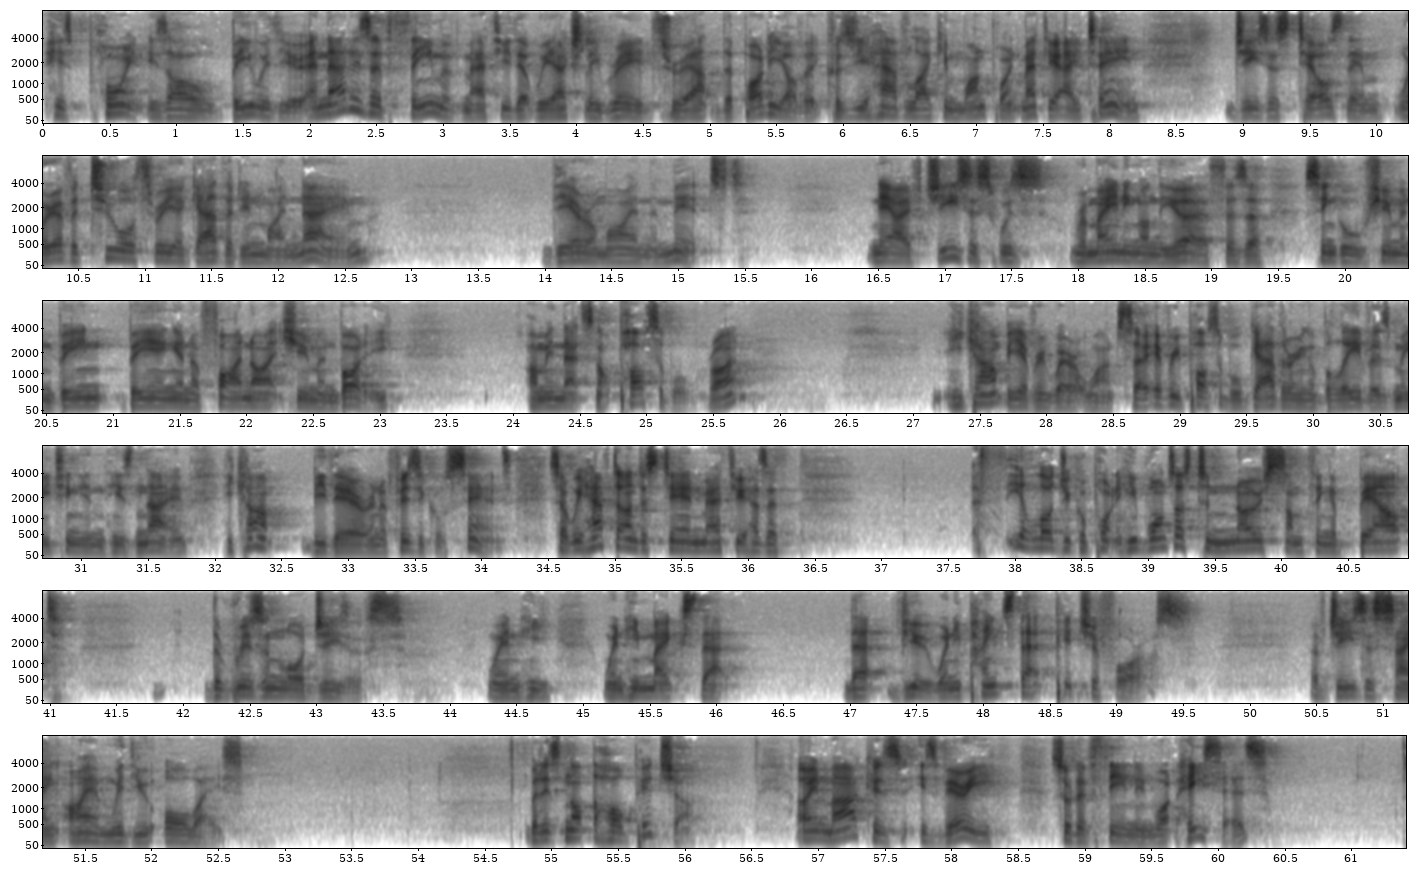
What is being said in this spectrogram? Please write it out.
his point is, I'll be with you. And that is a theme of Matthew that we actually read throughout the body of it, because you have, like in one point, Matthew 18, Jesus tells them, Wherever two or three are gathered in my name, there am I in the midst. Now, if Jesus was remaining on the earth as a single human being, being in a finite human body, I mean, that's not possible, right? He can't be everywhere at once. So, every possible gathering of believers meeting in his name, he can't be there in a physical sense. So, we have to understand Matthew has a, a theological point. He wants us to know something about the risen Lord Jesus when he, when he makes that, that view, when he paints that picture for us of Jesus saying, I am with you always. But it's not the whole picture. I mean, Mark is, is very sort of thin in what he says.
